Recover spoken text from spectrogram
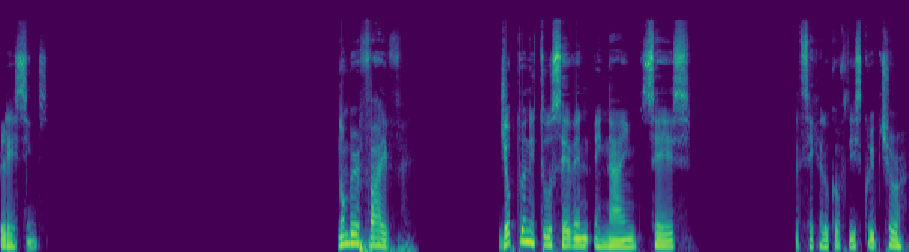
blessings. Number 5 Job 22 7 and 9 says, Let's take a look of this scripture.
